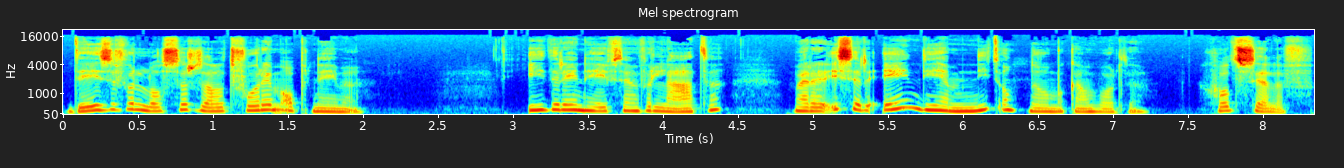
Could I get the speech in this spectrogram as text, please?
Deze verlosser zal het voor hem opnemen. Iedereen heeft hem verlaten, maar er is er één die hem niet ontnomen kan worden: God zelf.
